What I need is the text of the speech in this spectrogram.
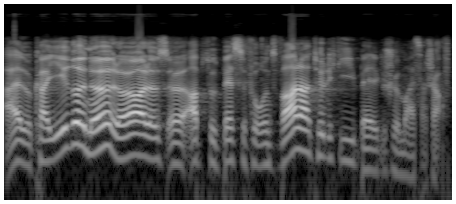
Also Karriere, ne, naja, das äh, absolut Beste für uns war natürlich die belgische Meisterschaft.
